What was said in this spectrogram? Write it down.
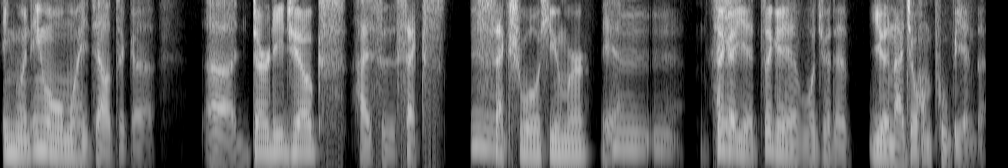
英文，英文我们会叫这个呃，dirty jokes 还是 sex、嗯、sexual humor，yeah, 嗯嗯，这个也这个也我觉得原来就很普遍的，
